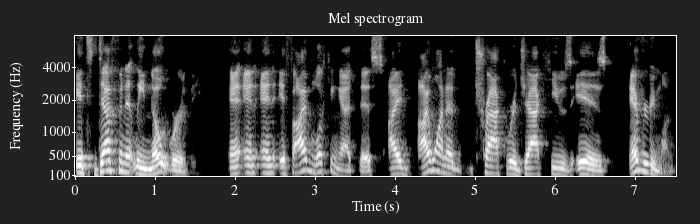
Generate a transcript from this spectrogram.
it's definitely noteworthy. And, and, and if I'm looking at this, I, I want to track where Jack Hughes is every month,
